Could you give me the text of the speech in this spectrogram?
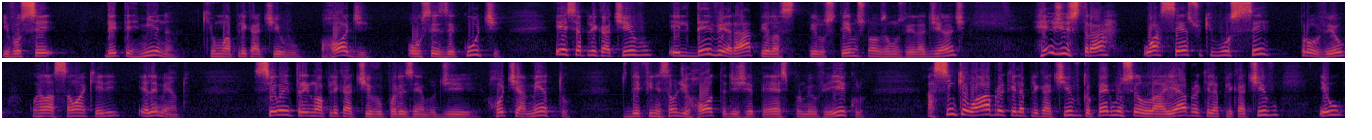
e você determina que um aplicativo rode ou se execute, esse aplicativo ele deverá, pelas, pelos termos que nós vamos ver adiante, registrar o acesso que você proveu com relação àquele elemento. Se eu entrei no aplicativo, por exemplo, de roteamento, de definição de rota de GPS para o meu veículo, assim que eu abro aquele aplicativo, que eu pego meu celular e abro aquele aplicativo, eu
